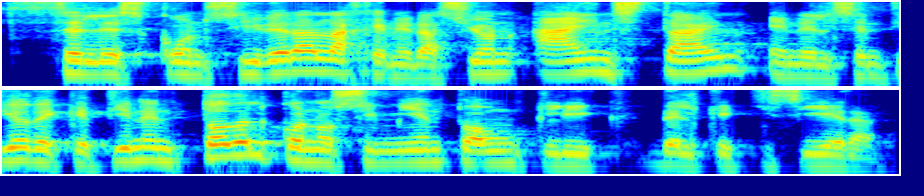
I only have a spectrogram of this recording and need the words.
se les considera la generación Einstein en el sentido de que tienen todo el conocimiento a un clic del que quisieran.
